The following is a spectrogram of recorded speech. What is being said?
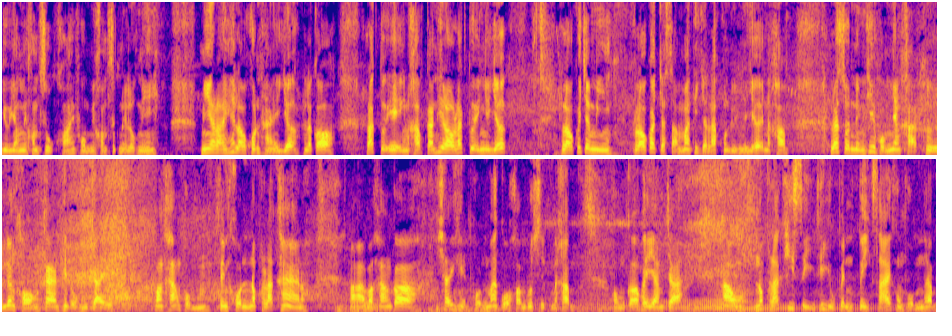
อยู่อย่างมีความสุข ขอให้ผมมีความสุขในโลกนี้ มีอะไรให้เราค้นหาเยอะ แล้วก็รักตัวเองนะครับ การที่เรารักตัวเองเยอะๆเราก็จะมีเราก็จะสามารถที่จะรักคนอื่นเยอะๆนะครับ และส่วนหนึ่งที่ผมยังขาดคือเรื่องของการเห็นอกเห็นใจ บางครั้งผมเป็นคนนพลักษ์ห้าเนาะบางครั้งก็ใช้เหตุผลมากกว่าความรู้สึกนะครับ ผมก็พยายามจะ เอานพลักษ์ที่ 4 ที่อยู่เป็นปีกซ้ายของผมนะครับ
